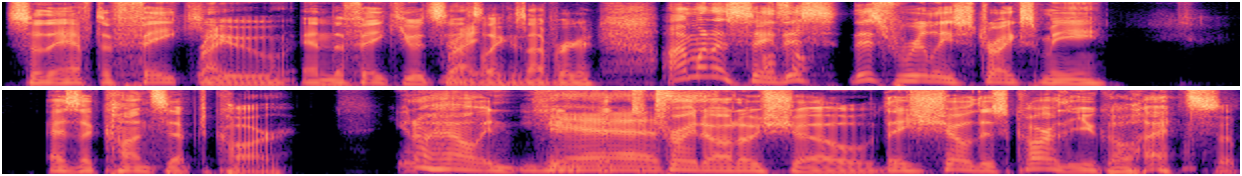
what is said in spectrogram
so they have to fake Right. you, and the fake you it sounds Right. like is not very good. I'm going to say Also- this this really strikes me as a concept car. You know how in, in- at Detroit Auto Show they show this car that you go, that's a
